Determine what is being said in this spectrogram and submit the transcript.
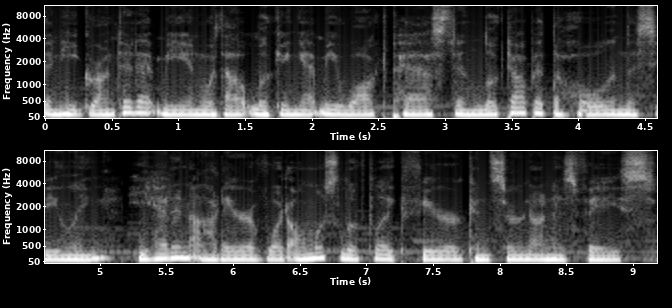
and he grunted at me and without looking at me walked past and looked up at the hole in the ceiling. He had an odd air of what almost looked like fear or concern on his face.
